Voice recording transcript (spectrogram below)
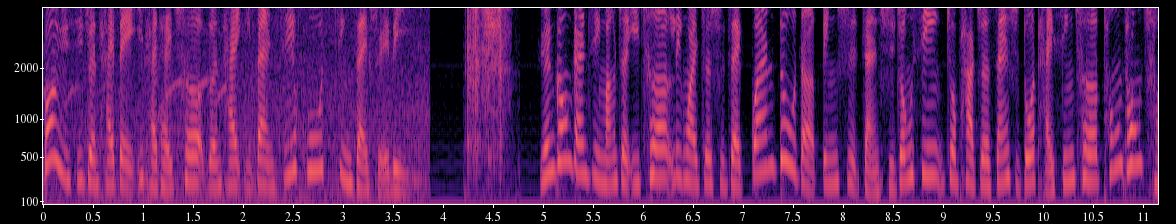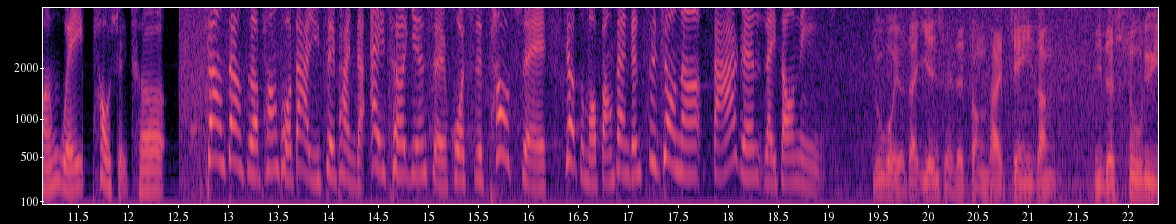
暴雨席卷台北，一台台车轮胎一半几乎浸在水里。员工赶紧忙着移车。另外，这是在关渡的宾士展示中心，就怕这三十多台新车通通成为泡水车。像这样子的滂沱大雨，最怕你的爱车淹水或是泡水，要怎么防范跟自救呢？达人来教你。如果有在淹水的状态，建议让你的速率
